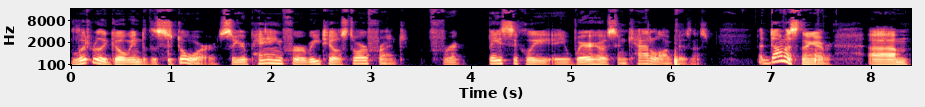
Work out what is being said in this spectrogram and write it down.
literally go into the store. So you're paying for a retail storefront for basically a warehouse and catalog business. The dumbest thing ever. Um,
